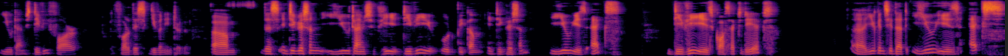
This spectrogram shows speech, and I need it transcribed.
u times dv for for this given integral. Um, this integration u times v dv would become integration u is x dv is cos x dx. Uh, you can see that u is x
